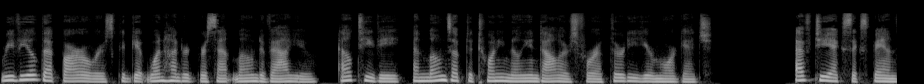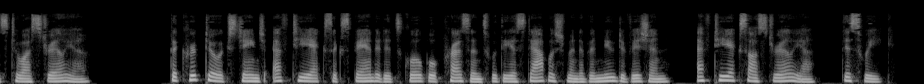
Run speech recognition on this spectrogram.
revealed that borrowers could get 100% loan to value, LTV, and loans up to $20 million for a 30 year mortgage. FTX expands to Australia. The crypto exchange FTX expanded its global presence with the establishment of a new division, FTX Australia, this week.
